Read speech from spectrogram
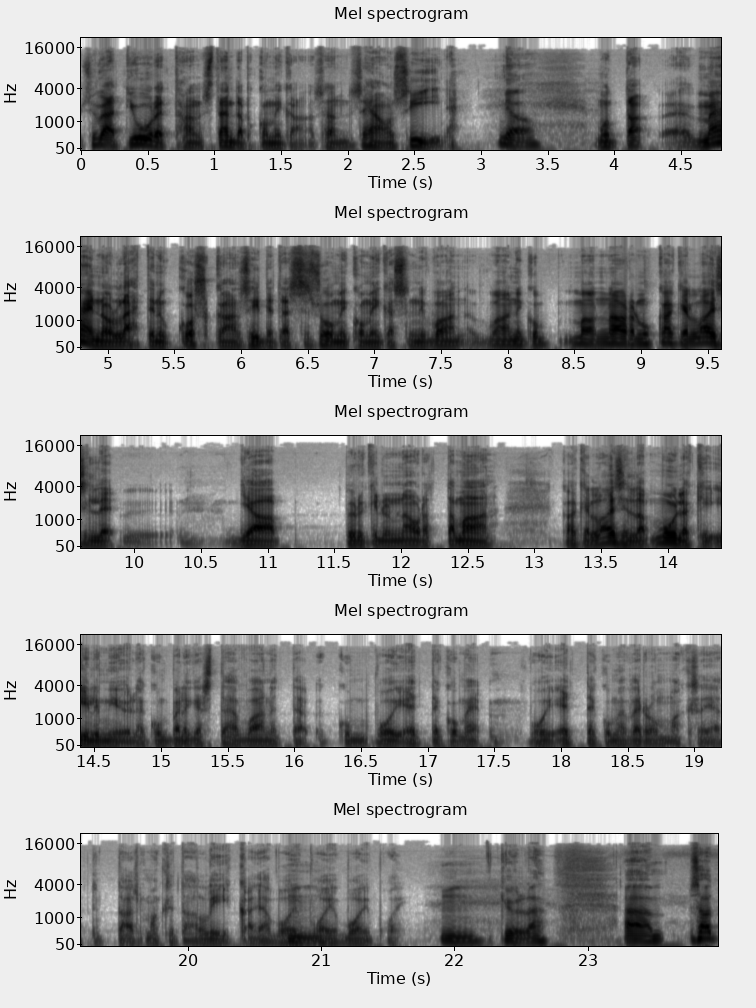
syvät juurethan stand-up-komikan, sehän on siinä. Joo. Mutta äh, mä en ole lähtenyt koskaan siitä tässä Suomi-komikassa, niin vaan, vaan niin kuin, mä oon naurannut kaikenlaisille ja pyrkinyt naurattamaan kaikenlaisilla muillakin ilmiöillä kuin pelkästään vaan, että kun voi ette, kun me, voi ette, kun me veronmaksajat nyt taas maksetaan liikaa ja voi, mm. voi, voi, voi. Mm, kyllä. Ähm, sä oot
